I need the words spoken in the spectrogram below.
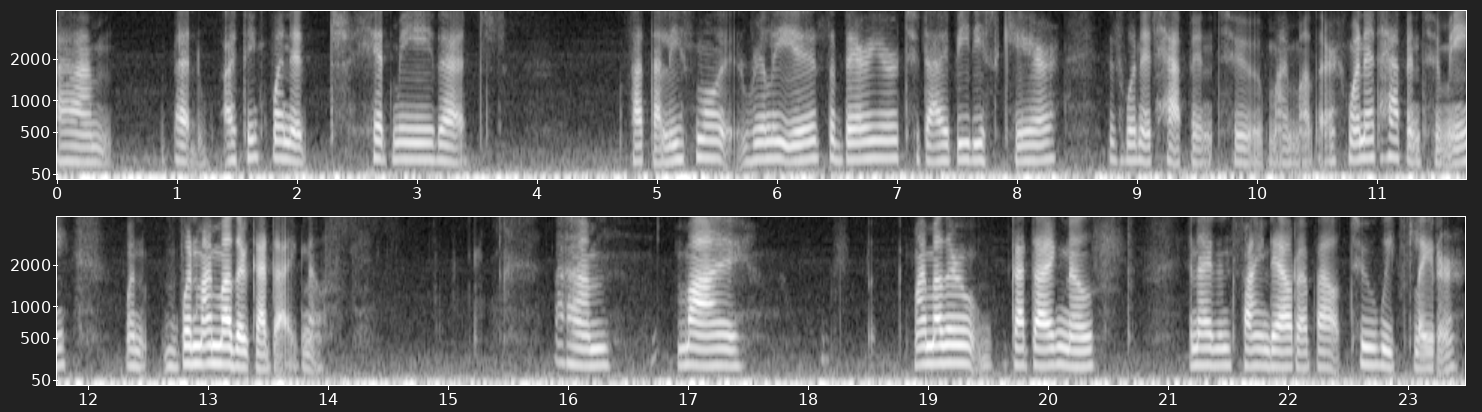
Um, but I think when it hit me that fatalismo really is a barrier to diabetes care is when it happened to my mother. When it happened to me, when when my mother got diagnosed. Um, my my mother got diagnosed, and I didn't find out about two weeks later.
